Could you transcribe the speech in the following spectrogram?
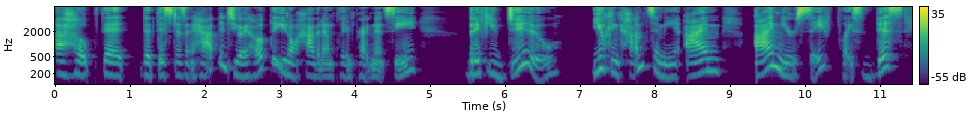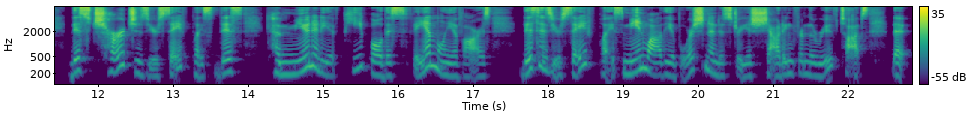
I hope that that this doesn't happen to you. I hope that you don't have an unplanned pregnancy. But if you do, you can come to me. I'm I'm your safe place. This this church is your safe place. This community of people, this family of ours, this is your safe place. Meanwhile, the abortion industry is shouting from the rooftops that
